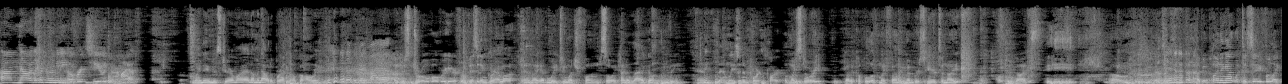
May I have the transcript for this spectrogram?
Um, now I'd like to turn the meeting over to Jeremiah. My name is Jeremiah, and I'm an out of breath alcoholic. I just drove over here from visiting grandma, and I had way too much fun, so I kind of lagged on leaving. And family's an important part of my story. Got a couple of my family members here tonight. Welcome, guys. um, I've been planning out what to say for like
